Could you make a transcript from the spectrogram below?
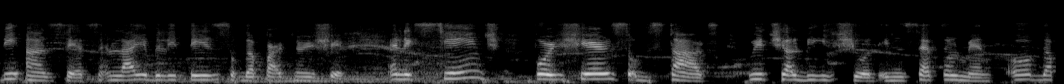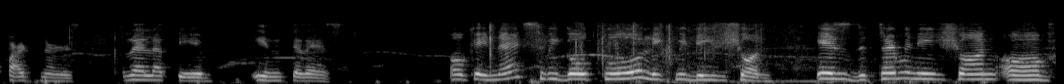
the assets and liabilities of the partnership in exchange for shares of stocks which shall be issued in settlement of the partners' relative interest. Okay, next we go to liquidation. Is the termination of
